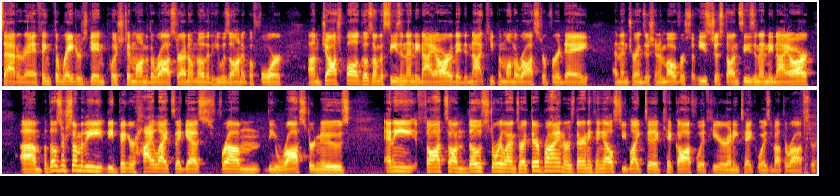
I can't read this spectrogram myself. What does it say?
Saturday. I think the Raiders game pushed him onto the roster. I don't know that he was on it before. Um, Josh Ball goes on the season ending IR. They did not keep him on the roster for a day and then transition him over. So he's just on season ending IR. Um, but those are some of the the bigger highlights, I guess, from the roster news. Any thoughts on those storylines right there, Bryan, or is there anything else you'd like to kick off with here? Any takeaways about the roster?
